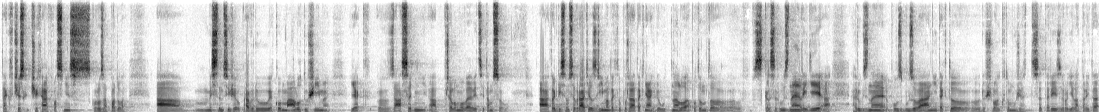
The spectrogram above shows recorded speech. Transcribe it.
tak v Čechách vlastně skoro zapadla. A myslím si, že opravdu jako málo tušíme, jak eh, zásadní a přelomové věci tam jsou. A tak když jsem se vrátil z Říma, tak to pořád tak nějak doutnalo a potom to eh, skrz různé lidi a různé pouzbuzování, tak to eh, došlo k tomu, že se tedy zrodila tady ta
